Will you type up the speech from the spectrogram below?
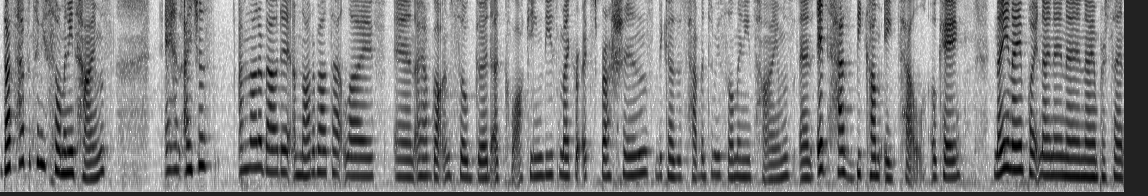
That's happened to me so many times. And I just, I'm not about it. I'm not about that life. And I have gotten so good at clocking these micro expressions because it's happened to me so many times. And it has become a tell, okay? 99.9999%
